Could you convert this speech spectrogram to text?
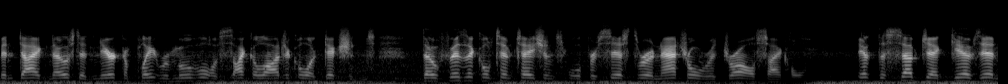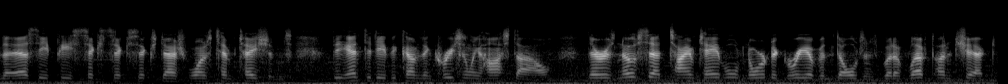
been diagnosed as near-complete removal of psychological addictions, though physical temptations will persist through a natural withdrawal cycle. If the subject gives in to SCP-666-1's temptations, the entity becomes increasingly hostile. There is no set timetable nor degree of indulgence, but if left unchecked,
